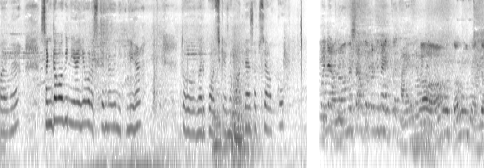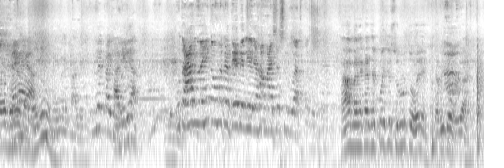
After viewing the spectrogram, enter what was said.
आए हुए हैं। संगीता वो भी नहीं आई है, वो रास्ते में भी निकली है। तो घर पहुँच के मिलवाते हैं सबसे आपको। उतार नहीं तो मैं दे दे दिए जहाँ हमारे से शुरुआत हाँ मैंने कहा जब कोई चीज़ शुरू तो होए, तभी तो होगा।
